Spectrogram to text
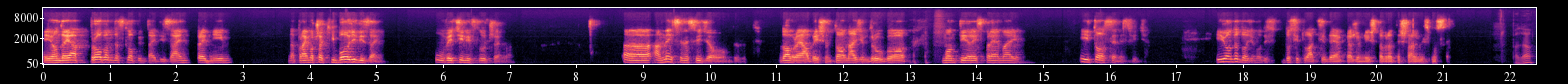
I onda ja probam da sklopim taj dizajn pred njim napravimo čak i bolji dizajn u većini slučajeva. Uh, ali meni se ne sviđa ovo. Dobro, ja obrišem to, nađem drugo, montiraj, spremaj i to se ne sviđa. I onda dođemo do, do situacije da ja kažem ništa, vrate, šalili smo se. Pa da.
